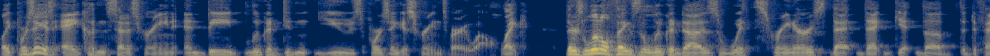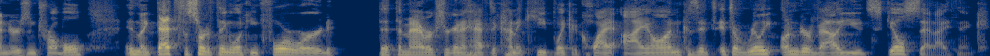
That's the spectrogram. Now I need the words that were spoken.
like Porzingis A couldn't set a screen and B Luka didn't use Porzingis screens very well. Like there's little things that Luka does with screeners that that get the the defenders in trouble. And like that's the sort of thing looking forward that the Mavericks are going to have to kind of keep like a quiet eye on because it's it's a really undervalued skill set, I think.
